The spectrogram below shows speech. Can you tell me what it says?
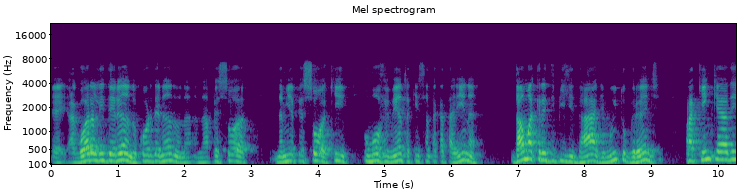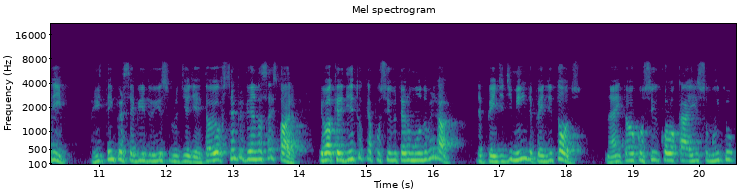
é, agora liderando, coordenando na, na, pessoa, na minha pessoa aqui, o movimento aqui em Santa Catarina, dá uma credibilidade muito grande para quem quer aderir. A gente tem percebido isso no dia a dia. Então, eu sempre vendo essa história. Eu acredito que é possível ter um mundo melhor. Depende de mim, depende de todos. Né? Então, eu consigo colocar isso muito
